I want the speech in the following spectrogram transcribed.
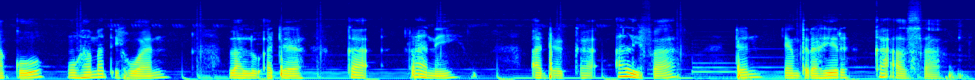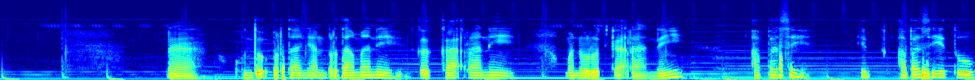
aku Muhammad Ikhwan, lalu ada Kak Rani, ada Kak Alifa, dan yang terakhir Kak Alsa. Nah, untuk pertanyaan pertama nih ke Kak Rani. Menurut Kak Rani, apa sih it, apa sih itu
